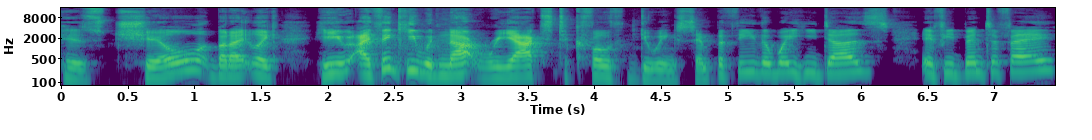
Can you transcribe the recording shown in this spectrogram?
his chill, but I like he. I think he would not react to Kvothe doing sympathy the way he does if he'd been to Fae,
